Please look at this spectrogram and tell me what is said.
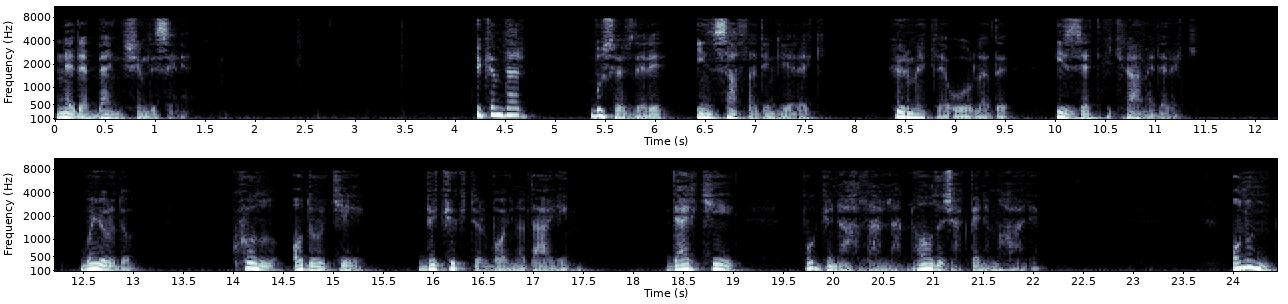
ne de ben şimdi seni. Hükümdar bu sözleri insafla dinleyerek, hürmetle uğurladı, izzet ikram ederek. Buyurdu, kul odur ki, büküktür boynu daim. Der ki, bu günahlarla ne olacak benim halim? Onun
